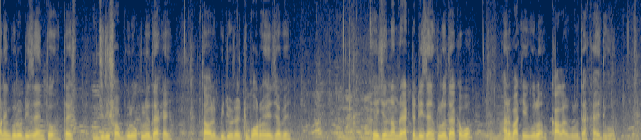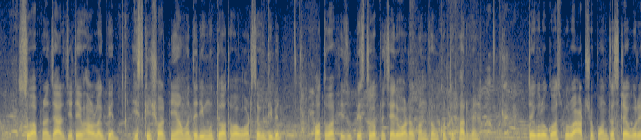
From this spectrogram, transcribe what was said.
অনেকগুলো ডিজাইন তো, তাই যদি সবগুলো খুলে দেখাই। তাহলে ভিডিওটা একটু বড় হয়ে যাবে। এই জন্য আমরা একটা ডিজাইনগুলো দেখাবো আর বাকিগুলো কালারগুলো দেখাই দেবো। সো আপনার যার যেটাই ভালো লাগবে, স্ক্রিনশট নিয়ে আমাদের ইমুতে অথবা হোয়াটসঅ্যাপে দিবেন, অথবা ফেসবুক পেজ থেকে আপনি চাইলে অর্ডার কনফার্ম করতে পারবেন। তো এগুলো গস পড়বে আটশো পঞ্চাশ টাকা করে,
